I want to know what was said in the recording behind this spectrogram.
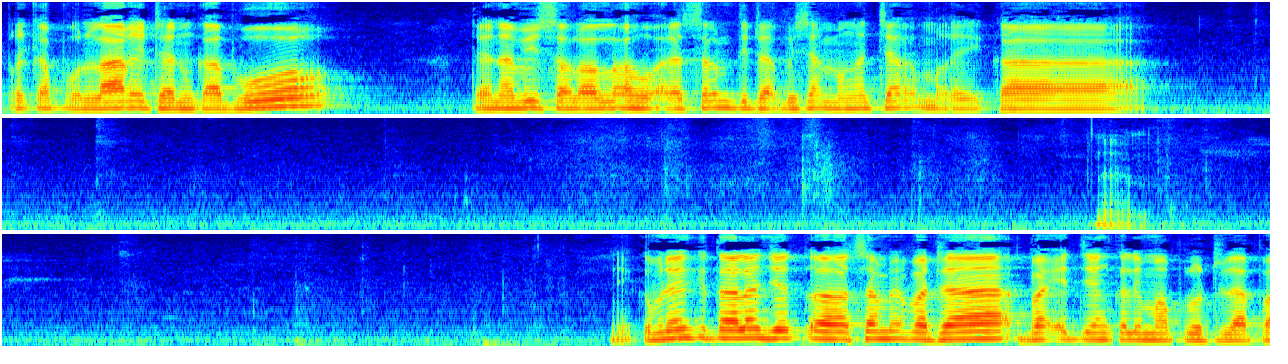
Mereka pun lari dan kabur dan Nabi Shallallahu Alaihi Wasallam tidak bisa mengejar mereka. Ini, kemudian kita lanjut uh, sampai pada bait yang ke-58.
